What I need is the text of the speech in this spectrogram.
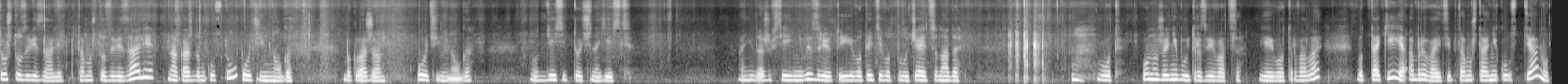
то, что завязали. Потому что завязали на каждом кусту очень много баклажан. Очень много. Вот 10 точно есть. Они даже все и не вызреют. И вот эти вот, получается, надо... Вот. Он уже не будет развиваться. Я его оторвала. Вот такие обрывайте, потому что они куст тянут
